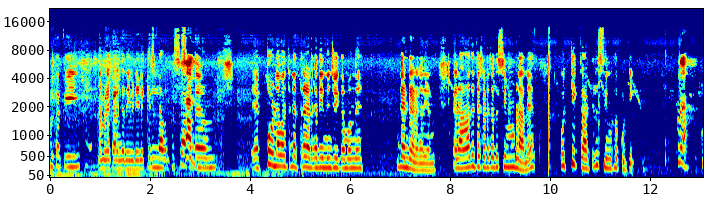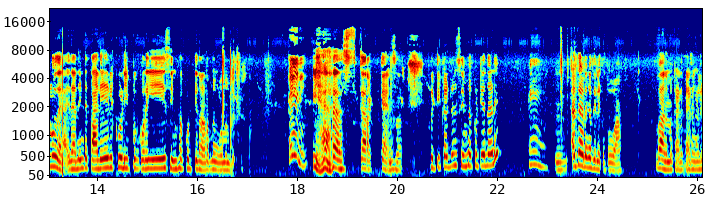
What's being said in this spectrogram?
കുട്ടപ്പി നമ്മുടെ കടങ്കഥ വീഡിയോയിലേക്ക് എല്ലാവർക്കും സ്വാഗതം. എപ്പോ ഉള്ള പോലെ തന്നെ എത്ര കടങ്കഥ ഇന്നും ചോദിക്കാൻ പോന്നെ? രണ്ട് കടങ്കഥയാണ് അതിൽ ആദ്യത്തെ കടങ്കഥ സിമ്പിളാണ് കുറ്റിക്കാട്ടിൽ സിംഹക്കുട്ടി. ക്ലൂ തരാം ഇതാ നിന്റെ തലയിൽ കൂടി ഇപ്പം കുറേ സിംഹക്കുട്ടി നടന്നു പോകുന്നുണ്ട്. യെസ് കറക്റ്റ് ആൻസർ കുറ്റിക്കാട്ടിൽ സിംഹക്കുട്ടി എന്നാണ് അടുത്ത കടങ്കഥയിലേക്ക് പോവാം. വാ നമുക്ക് അടുത്ത കടങ്കഥ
